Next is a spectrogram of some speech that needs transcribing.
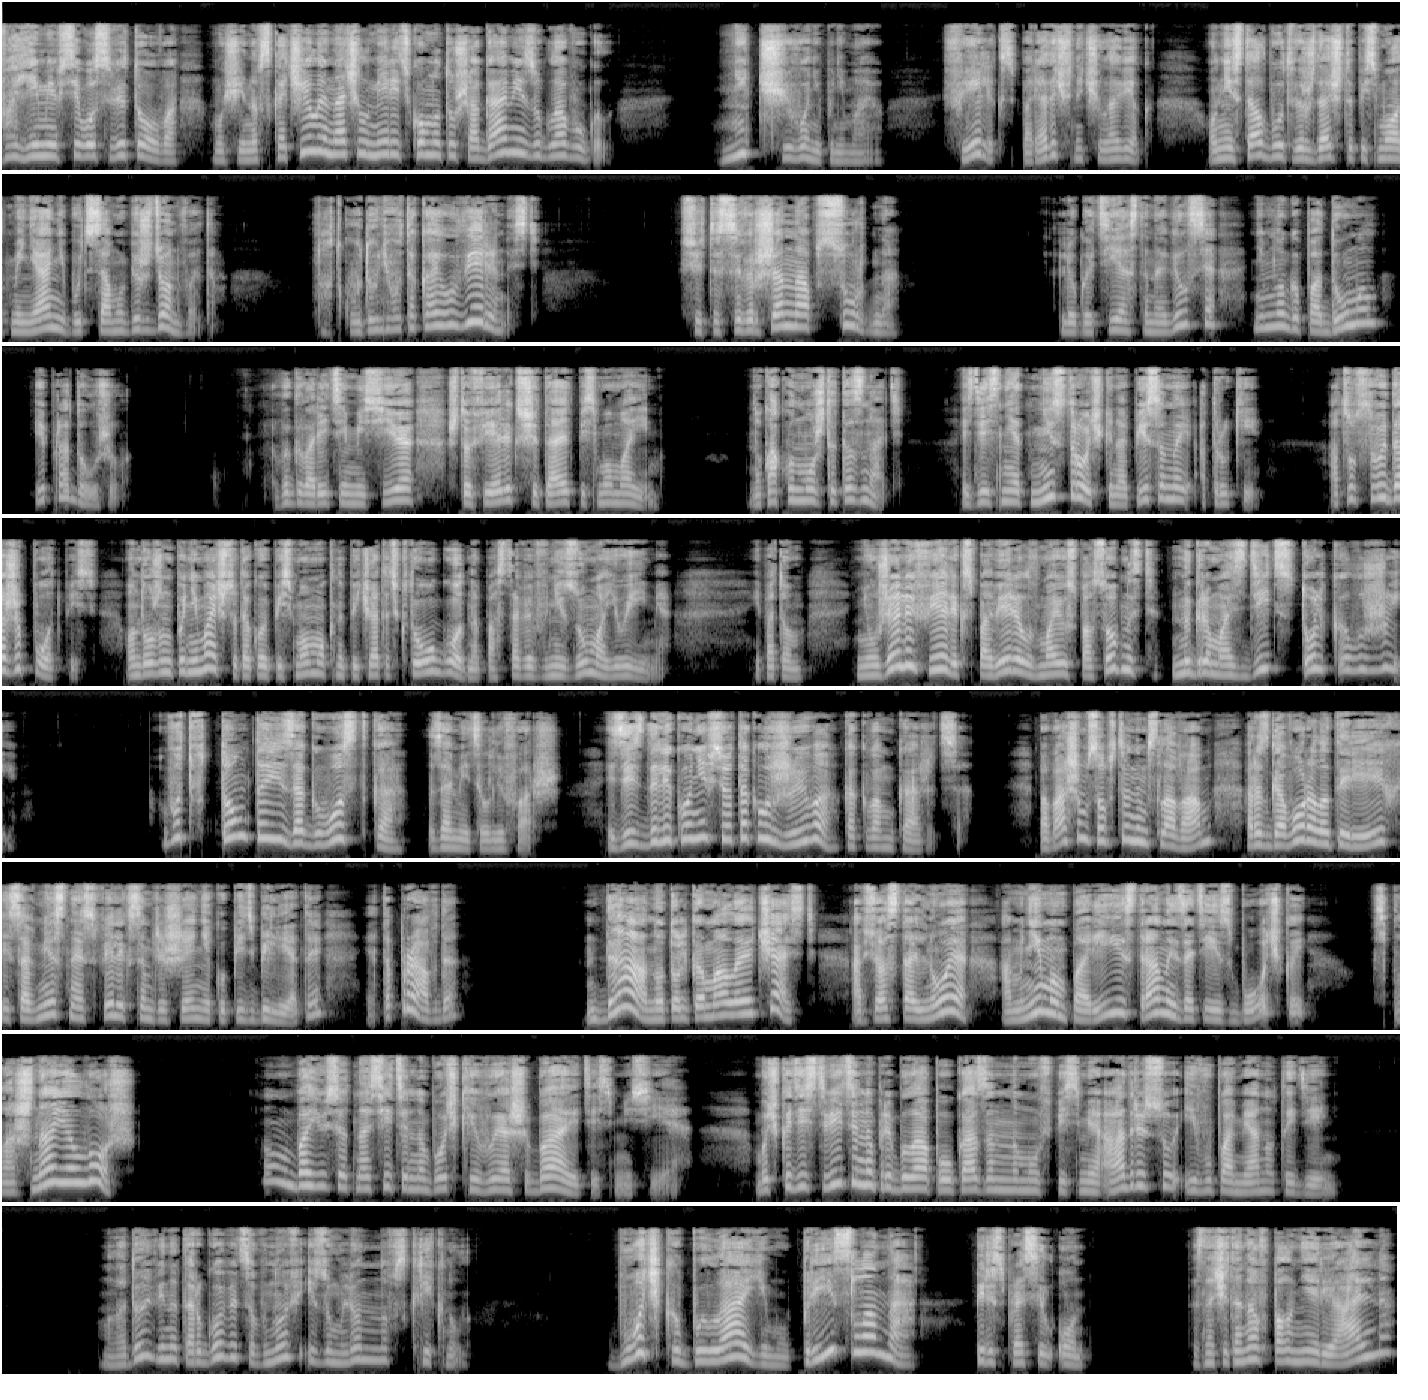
Во имя всего святого! Мужчина вскочил и начал мерить комнату шагами из угла в угол. Ничего не понимаю. Феликс порядочный человек. Он не стал бы утверждать, что письмо от меня, не будь сам убежден в этом. Но откуда у него такая уверенность? Все это совершенно абсурдно. Люгатье остановился, немного подумал и продолжил. Вы говорите, месье, что Феликс считает письмо моим. Но как он может это знать? Здесь нет ни строчки, написанной от руки. Отсутствует даже подпись. Он должен понимать, что такое письмо мог напечатать кто угодно, поставив внизу мое имя. И потом, неужели Феликс поверил в мою способность нагромоздить столько лжи? Вот в том-то и загвоздка, заметил Лефарж. Здесь далеко не все так лживо, как вам кажется. По вашим собственным словам, разговор о лотереях и совместное с Феликсом решение купить билеты — это правда. Да, но только малая часть, а все остальное — о мнимом пари, странной затеи с бочкой — сплошная ложь. Ну, боюсь, относительно бочки вы ошибаетесь, месье. Бочка действительно прибыла по указанному в письме адресу и в упомянутый день. Молодой виноторговец вновь изумленно вскрикнул. «Бочка была ему прислана?» — переспросил он. «Значит, она вполне реальна?»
